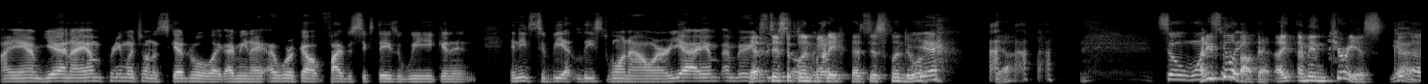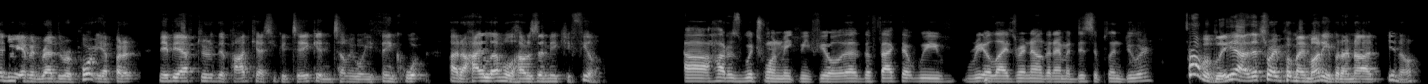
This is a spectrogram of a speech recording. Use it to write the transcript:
I am, yeah, and I am pretty much on a schedule. Like, I mean, I, I, work out five to six days a week, and it it needs to be at least one hour. Yeah, I am. I'm very. That's discipline, buddy. That's discipline doer. Yeah. Yeah. So how do you feel about that? I, I mean, I'm curious. Yeah. I know you haven't read the report yet, but maybe after the podcast, you could take it and tell me what you think. What at a high level, how does that make you feel? Uh, how does which one make me feel? Uh, the fact that we've realized right now that I'm a disciplined doer. Probably, yeah. That's where I put my money, but I'm not. You know,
